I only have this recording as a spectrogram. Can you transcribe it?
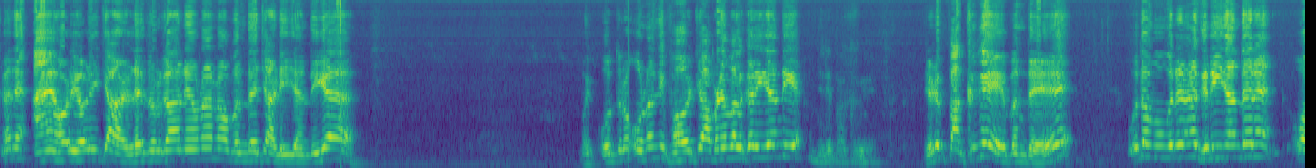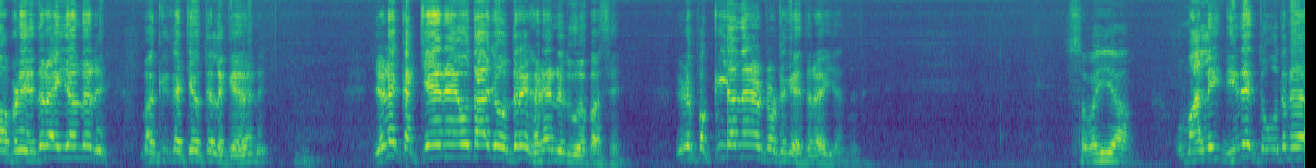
ਕਹਿੰਦੇ ਐ ਹੌਲੀ ਹੌਲੀ ਝਾੜ ਲੈ ਦੁਰਗਾ ਨੇ ਉਹਨਾਂ ਨਾਲ ਬੰਦੇ ਝਾੜੀ ਜਾਂਦੀ ਹੈ। ਬਈ ਉਧਰ ਉਹਨਾਂ ਦੀ ਫੌਜ ਚ ਆਪਣੇ ਵੱਲ ਕਰੀ ਜਾਂਦੀ ਹੈ। ਜਿਹੜੇ ਪੱਕ ਗਏ। ਜਿਹੜੇ ਪੱਕ ਗਏ ਬੰਦੇ ਉਹ ਤਾਂ ਮੂੰਗਰੇ ਨਾਲ ਗਰੀ ਜਾਂਦੇ ਨੇ ਉਹ ਆਪਣੇ ਇਧਰ ਆਈ ਜਾਂਦੇ ਨੇ ਬਾਕੀ ਕੱਚੇ ਉੱਤੇ ਲੱਗੇ ਹੋਏ ਨੇ। ਜਿਹੜੇ ਕੱਚੇ ਨੇ ਉਹ ਤਾਂ ਜੋ ਉਧਰੇ ਖੜੇ ਨੇ ਦੂਏ ਪਾਸੇ। ਜਿਹੜੇ ਪੱਕੀ ਜਾਂਦੇ ਨੇ ਟੁੱਟ ਕੇ ਇਧਰ ਆਈ ਜਾਂਦੇ ਨੇ। ਸਵਈਆ। ਉਹ ਮਾਲੀ ਜਿਹਦੇ ਤੂਤ ਨੇ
